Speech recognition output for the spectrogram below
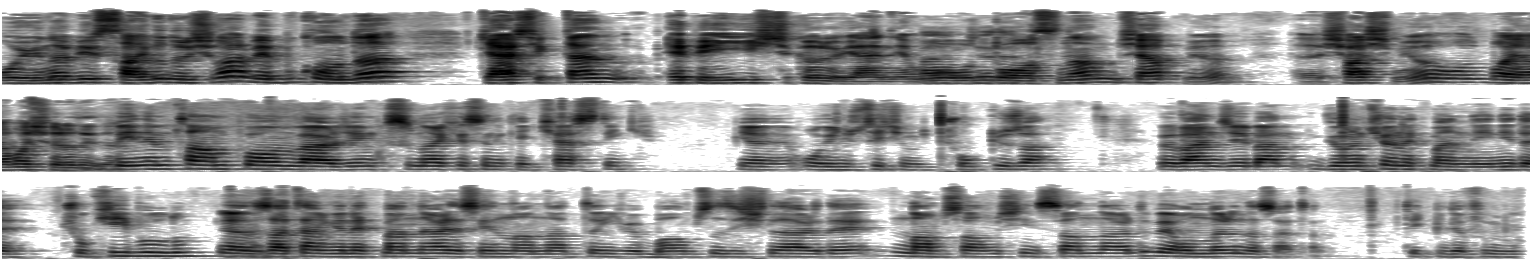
oyuna bir saygı duruşu var ve bu konuda gerçekten epey iyi iş çıkarıyor. Yani o Bence de. doğasından şey yapmıyor. e, Şaşmıyor. O bayağı başarılıydı. Benim tam puan vereceğim kısımlar kesinlikle casting. Yani oyuncu seçimi çok güzel. Ve bence ben görüntü yönetmenliğini de çok iyi buldum. Yani zaten yönetmenler de senin anlattığın gibi bağımsız işlerde nam salmış insanlardı ve onların da zaten tek bir lafım yok.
